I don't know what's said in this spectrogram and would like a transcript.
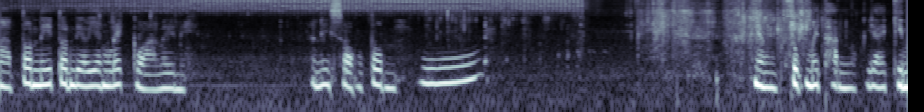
นาดต้นนี้ต้นเดียวยังเล็กกว่าเลยนี่ อันนี้สองต้นโอ้ ยังสุกไม่ทันหรอกยายกิน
